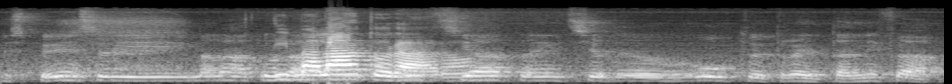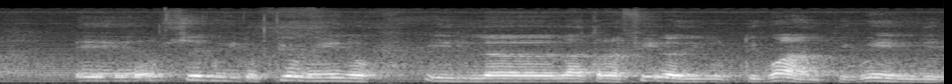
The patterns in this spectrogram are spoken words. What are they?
L'esperienza di malato Di raro malato è raro. iniziata, è iniziata oltre 30 anni fa e ho seguito più o meno il- la trafila di tutti quanti, quindi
